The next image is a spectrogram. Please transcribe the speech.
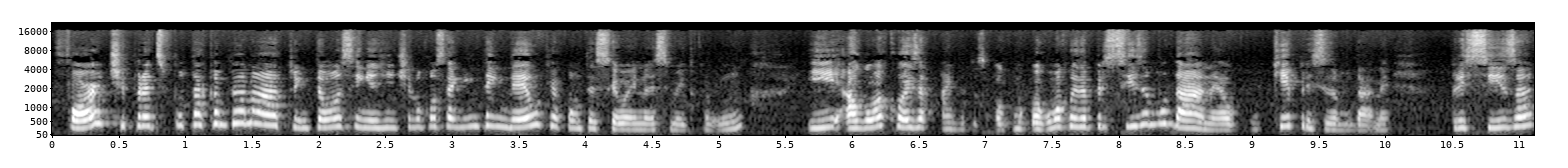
forte para disputar campeonato. Então, assim, a gente não consegue entender o que aconteceu aí nesse meio do caminho. E alguma coisa, ai meu Deus, alguma, alguma coisa precisa mudar, né? O que precisa mudar, né? Precisa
